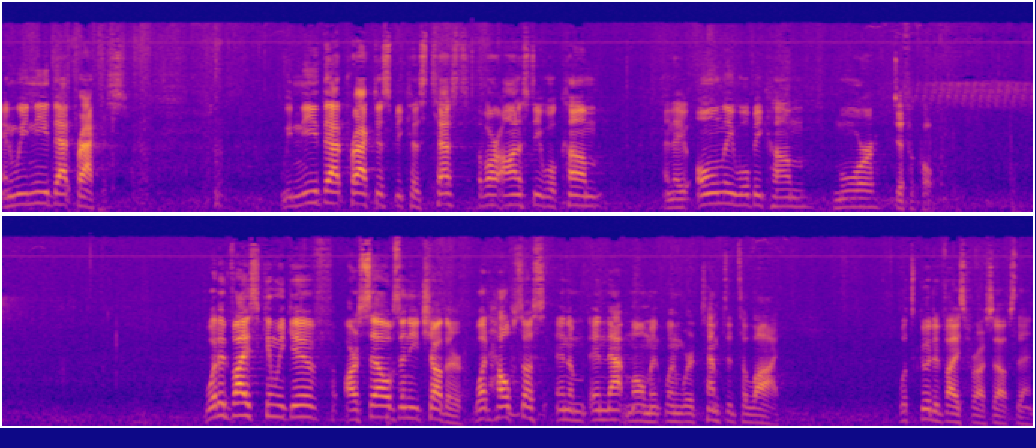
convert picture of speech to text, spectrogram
And we need that practice. We need that practice because tests of our honesty will come, and they only will become more difficult. What advice can we give ourselves and each other? What helps us in, a, in that moment when we're tempted to lie? What's good advice for ourselves then?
